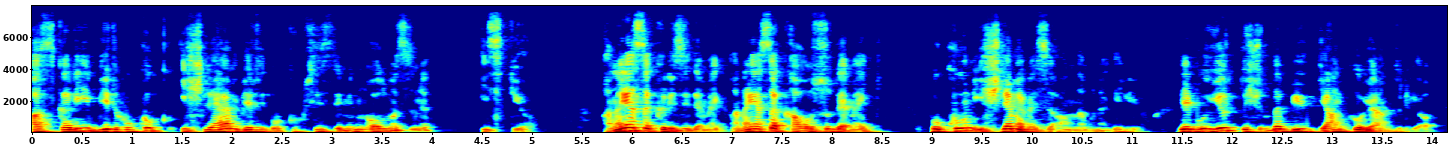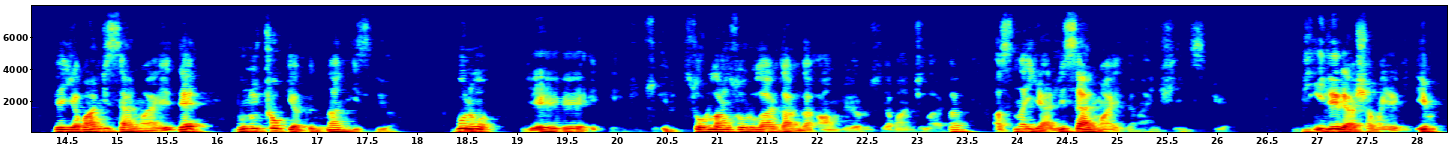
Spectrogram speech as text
asgari bir hukuk işleyen bir hukuk sisteminin olmasını istiyor. Anayasa krizi demek, anayasa kaosu demek hukukun işlememesi anlamına geliyor. Ve bu yurt dışında büyük yankı uyandırıyor. Ve yabancı sermaye de bunu çok yakından izliyor. Bunu e, sorulan sorulardan da anlıyoruz yabancılardan. Aslında yerli sermayeden aynı şeyi istiyor. Bir ileri aşamaya gideyim.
